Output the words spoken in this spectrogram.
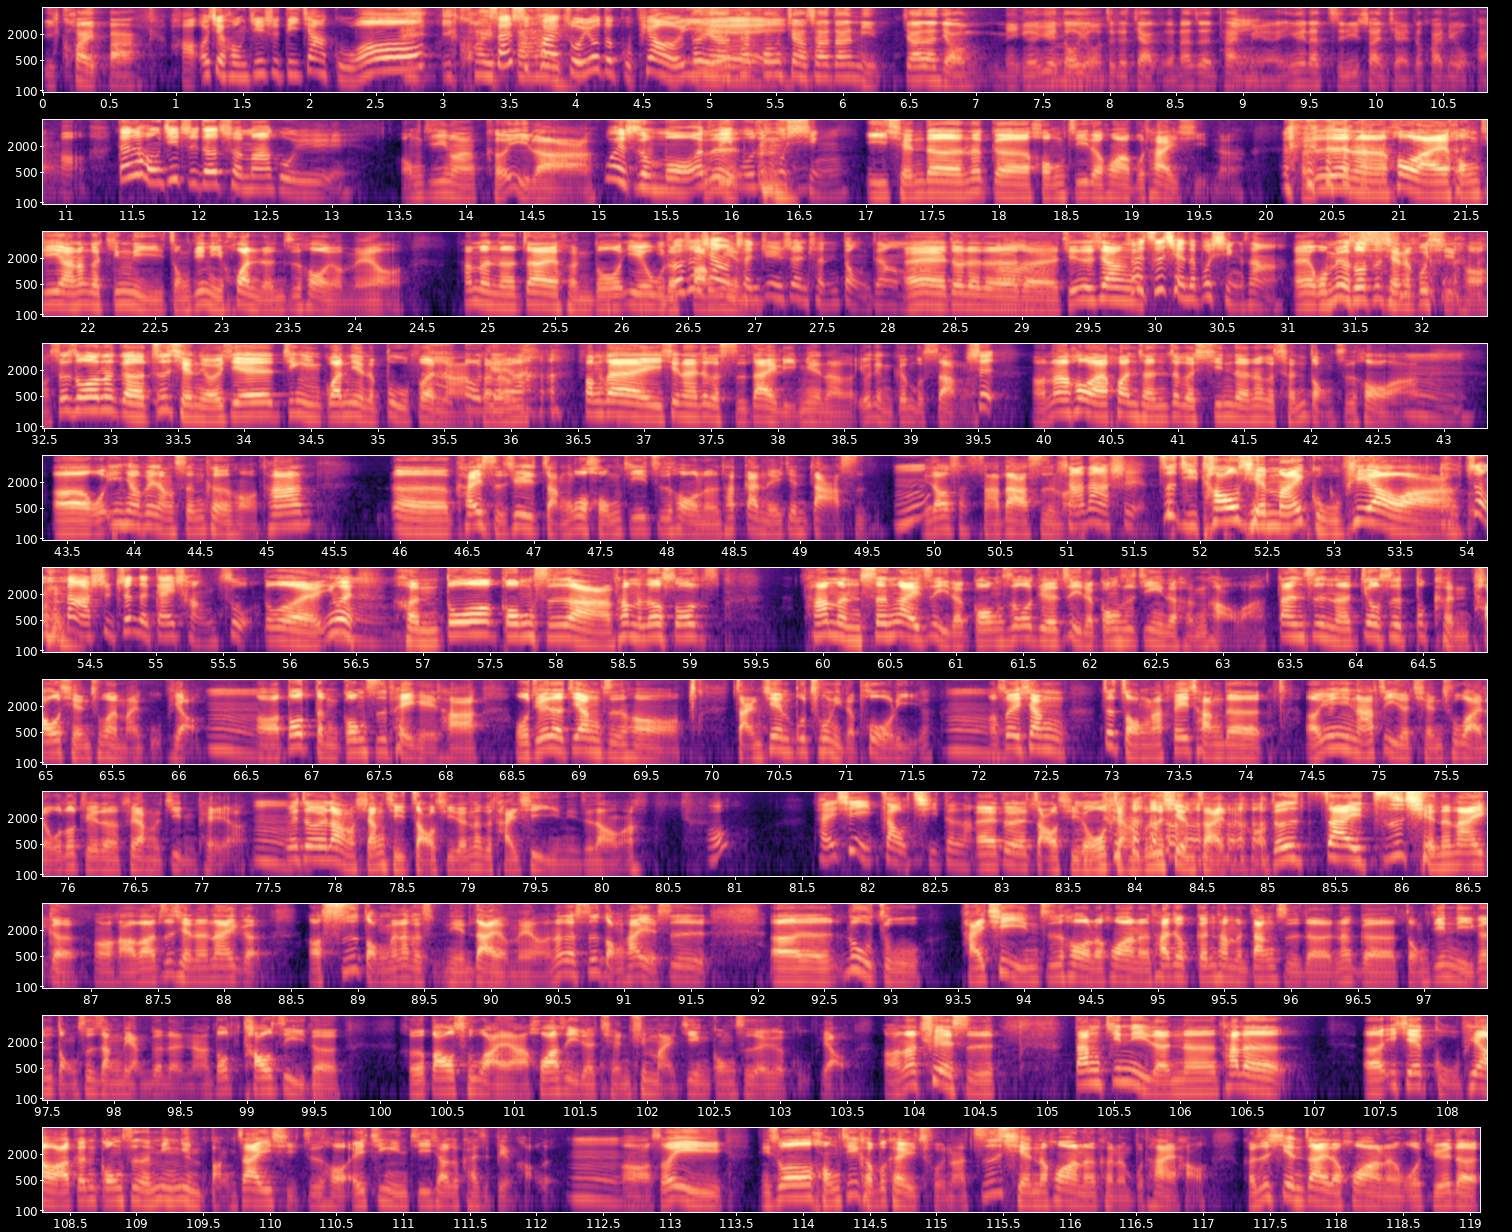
一块八。好，而且宏基是低价股哦，一块三十块左右的股票而已。对呀、啊，它光价差单你加单角每个月都有这个价格，嗯、那真的太美了，因为那值率算起来都快六趴。好，但是宏基值得存吗？古鱼？宏基吗？可以啦。为什么 NB 不是不行？以前的那个宏基的话不太行啊。可是呢，后来宏基啊，那个经理、总经理换人之后，有没有？他们呢，在很多业务的方面，你说是像陈俊胜、陈董这样吗？哎、欸，对对对对对，哦、其实像，所以之前的不行是吧？哎、欸，我没有说之前的不行哦，是说那个之前有一些经营观念的部分啊，可能放在现在这个时代里面呢、啊，有点跟不上。是啊，那后来换成这个新的那个陈董之后啊，嗯，呃，我印象非常深刻哈，他。呃，开始去掌握宏基之后呢，他干了一件大事。嗯，你知道啥啥大事吗？啥大事？自己掏钱买股票啊！哦、这种大事真的该常做。对，因为很多公司啊，他们都说他们深爱自己的公司，我觉得自己的公司经营的很好啊，但是呢，就是不肯掏钱出来买股票。嗯，哦，都等公司配给他。我觉得这样子齁。展现不出你的魄力了，嗯、哦，所以像这种啊，非常的呃，愿意拿自己的钱出来的，我都觉得非常的敬佩啊，嗯，因为这会让我想起早期的那个台气银，你知道吗？哦，台企早期的啦，哎、欸，对，早期的，我讲的不是现在的哈、哦，就是在之前的那一个哦，好吧，之前的那一个哦，施董的那个年代有没有？那个施董他也是呃入主台气银之后的话呢，他就跟他们当时的那个总经理跟董事长两个人啊，都掏自己的。荷包出来啊，花自己的钱去买进公司的一个股票啊，那确实，当经理人呢，他的呃一些股票啊，跟公司的命运绑在一起之后，哎、欸，经营绩效就开始变好了。嗯，哦，所以你说宏基可不可以存啊？之前的话呢，可能不太好，可是现在的话呢，我觉得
